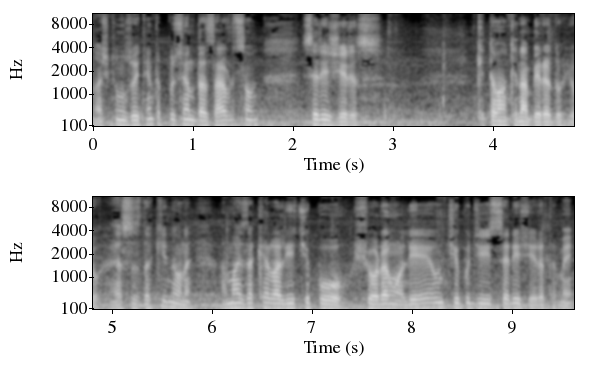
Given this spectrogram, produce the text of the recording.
Acho que uns 80% das árvores são cerejeiras que estão aqui na beira do rio. Essas daqui não, né? Mas aquela ali, tipo, chorão ali, é um tipo de cerejeira também.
